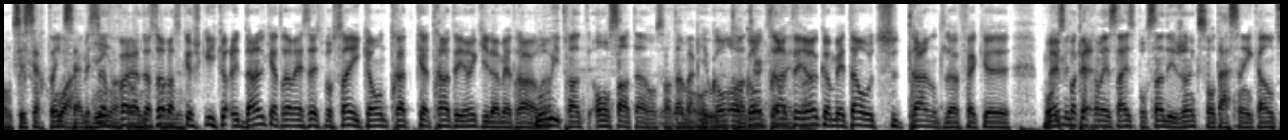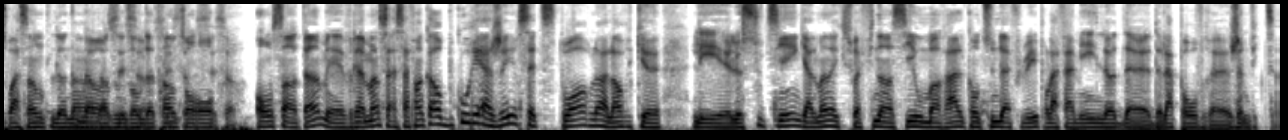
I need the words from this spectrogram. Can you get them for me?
Donc c'est certain que ça mais vient. Mais ça, faut faire attention parce que dans le 96%, ils comptent 31 km heure. Oui, oui, 30, on s'entend, on s'entend, Mario. On, compte 31 comme étant au-dessus de 30, là. Fait que, même c'est pas 96% des gens qui sont à 50, 60 là, dans, une zone de 30. on, s'entend, mais vraiment, ça, ça fait encore beaucoup réagir cette histoire-là, alors que les, le soutien également, qu'il soit financier ou moral, continue d'affluer pour la famille là, de, de la pauvre euh, jeune victime.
